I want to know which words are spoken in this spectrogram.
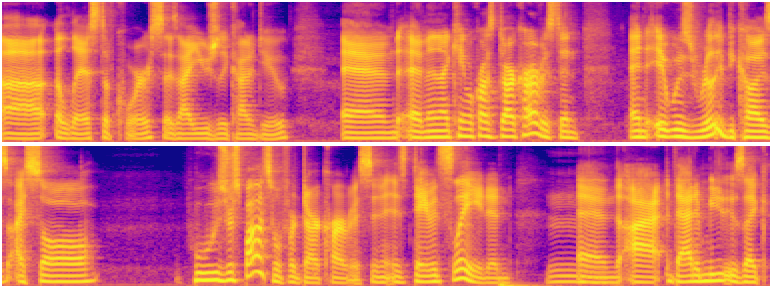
uh a list of course as i usually kind of do and and then i came across dark harvest and and it was really because i saw who's responsible for dark harvest and it's david slade and Mm. and I that immediately was like,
